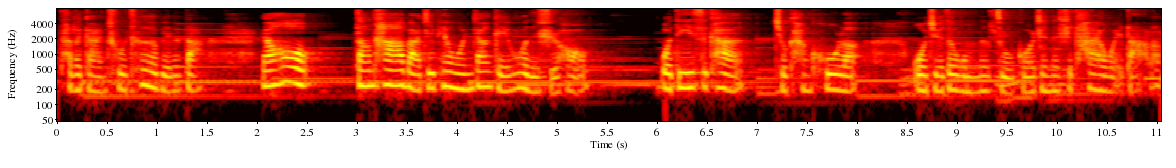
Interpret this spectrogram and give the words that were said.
他的感触特别的大。然后，当他把这篇文章给我的时候，我第一次看就看哭了。我觉得我们的祖国真的是太伟大了。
